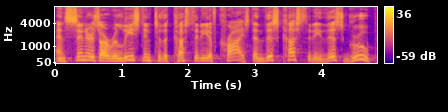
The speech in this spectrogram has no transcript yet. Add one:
and sinners are released into the custody of Christ. And this custody, this group,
